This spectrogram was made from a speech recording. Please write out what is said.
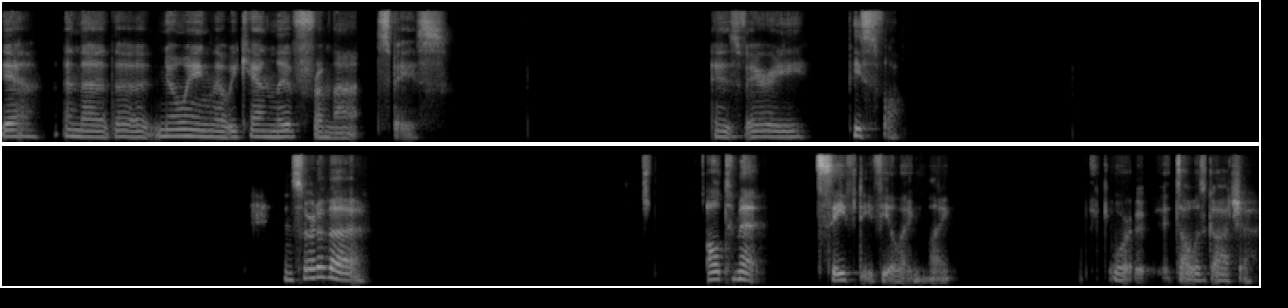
Yeah. And the the knowing that we can live from that space is very peaceful. And sort of a ultimate safety feeling like or it's always gotcha.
